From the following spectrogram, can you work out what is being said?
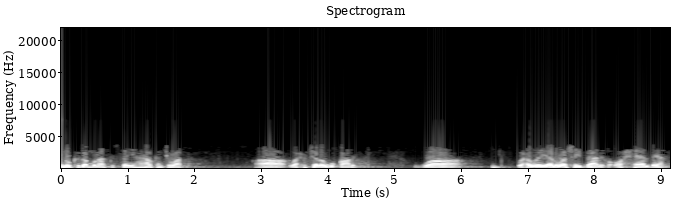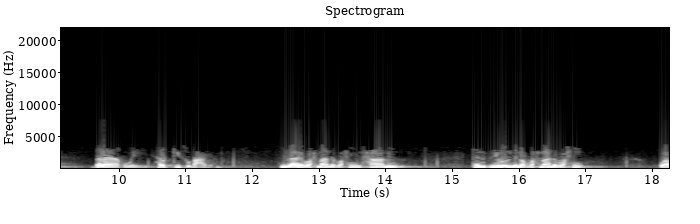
inuu kaga munaasibsan yahay halkan jawaabta. Waa xujada ugu qaadis waa waxa weeyaan waa shay baaliqa oo xeel dheer balaaq wey halkiisu dhacaya bismi illaahi araxiim xaamiin. Tanziilu min araxmaani araxiim waa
